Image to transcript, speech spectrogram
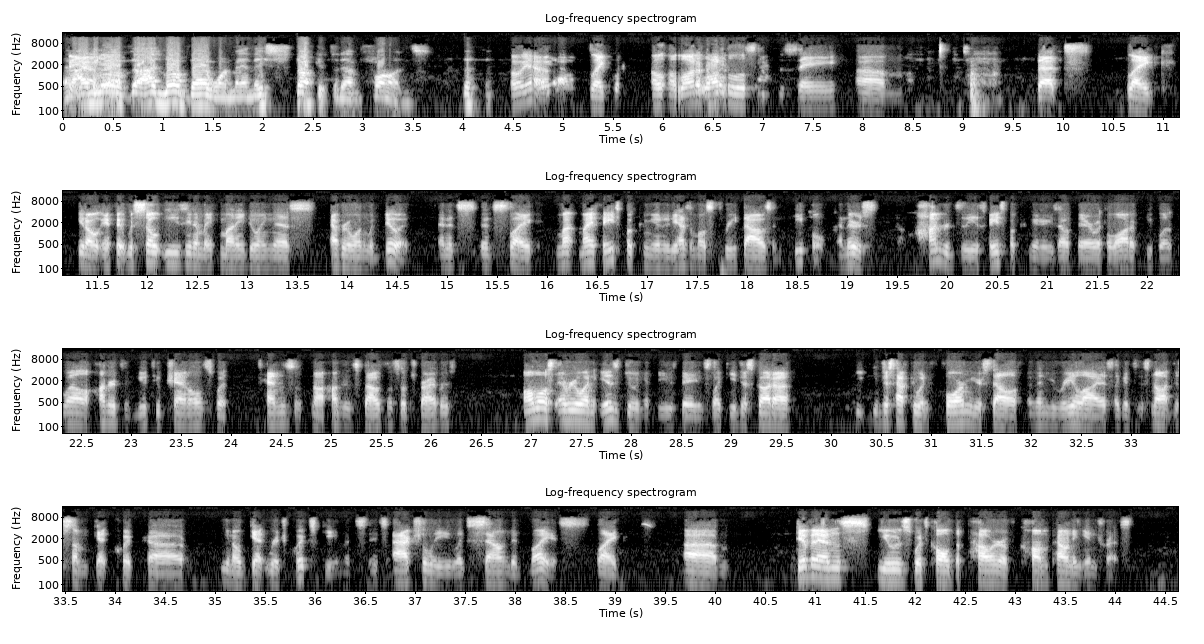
And I Yeah. love I love that one, man. They stuck it to them funds. oh yeah, like a, a lot of people seem to say um, that like you know if it was so easy to make money doing this, everyone would do it. And it's it's like my, my Facebook community has almost three thousand people, and there's hundreds of these Facebook communities out there with a lot of people as well, hundreds of YouTube channels with tens, if not hundreds of thousands of subscribers. Almost everyone is doing it these days. Like you just gotta, you just have to inform yourself, and then you realize like it's, it's not just some get quick, uh, you know, get rich quick scheme. It's it's actually like sound advice. Like um, dividends use what's called the power of compounding interest.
